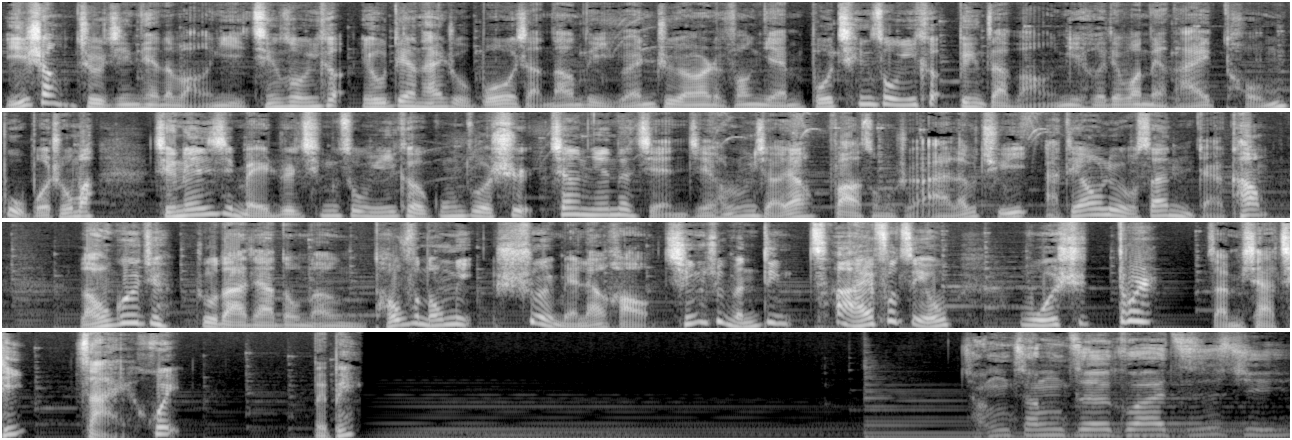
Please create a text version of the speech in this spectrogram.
以上就是今天的网易轻松一刻，由电台主播讲当地原汁原味的方言播轻松一刻，并在网易和地方电台同步播出吗？请联系每日轻松一刻工作室，将您的简介和录音小样发送至 i love 曲艺 at 幺六三点 com。老规矩，祝大家都能头发浓密、睡眠良好、情绪稳定、财富自由。我是墩儿，咱们下期再会，拜拜。常常责怪自己，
